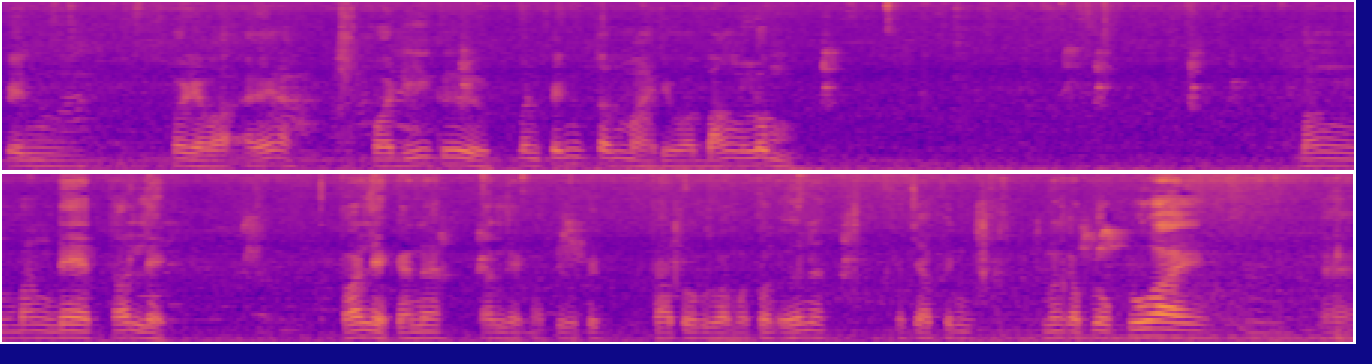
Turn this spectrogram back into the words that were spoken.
เป็นเขาเรียกว่าอะไรล่ะข้อดีคือมันเป็นต้นไม้ที่ว่าบังลมบังบังแดดตอนเหล็กตอนเหล็กกันนะตอนเหล็กก็คือเป็นถ้าปลูกรวมกับคนเอิญนะก็จะเป็นเหมันกับปลูกกล้วยอืมอ่า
